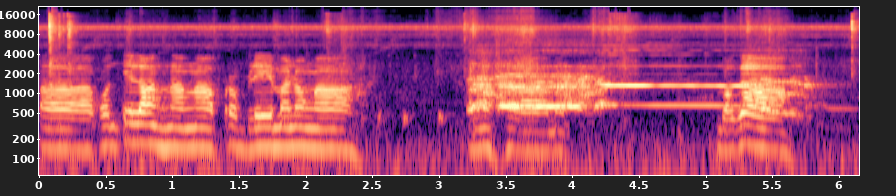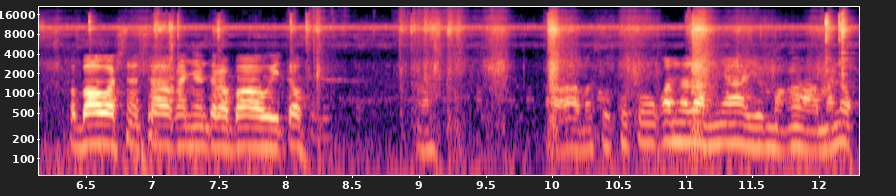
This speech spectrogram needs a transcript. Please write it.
ah, konti lang ng ah, problema nung ah, ano, ah, baga kabawas na sa kanyang trabaho ito. Ah, ah, matututukan na lang niya yung mga manok.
